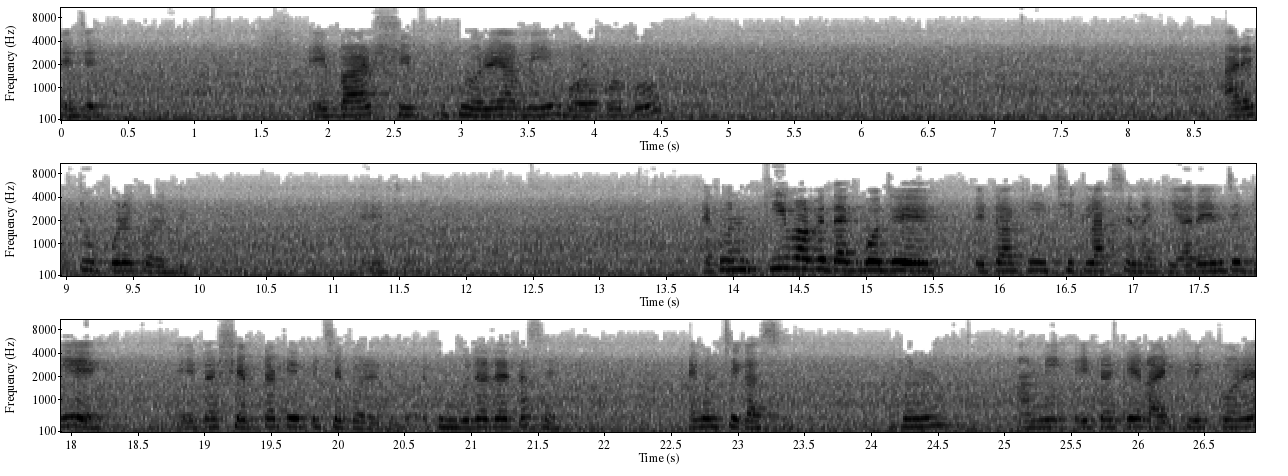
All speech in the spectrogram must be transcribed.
এই যে। এবার শিফট ধরে আমি বড় করব। আর একটু উপরে করে দিব এই যে। এখন কীভাবে দেখব যে এটা কি ঠিক লাগছে নাকি? আর রেঞ্জে গিয়ে এটা শেপটাকে পিছে করে দিব। এখন বোঝা যাইতেছে? এখন ঠিক আছে। এখন আমি এটাকে রাইট ক্লিক করে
